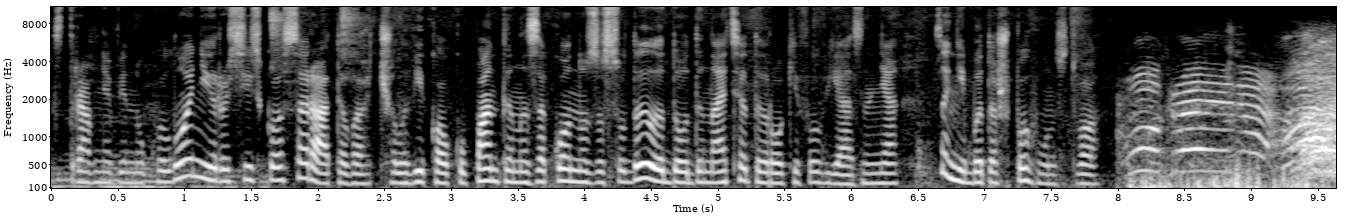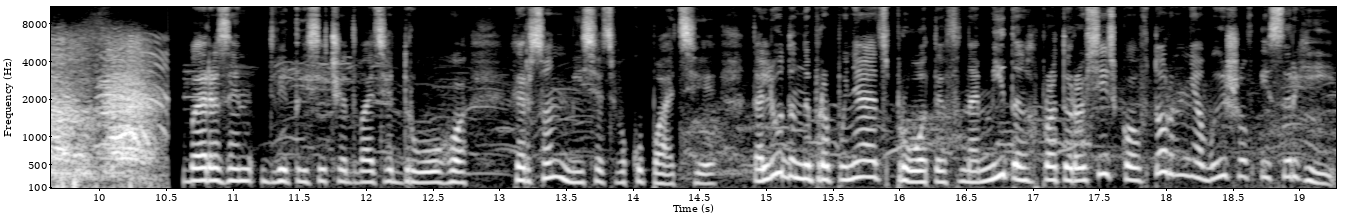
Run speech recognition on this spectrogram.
З травня він у колонії російського Саратова. Чоловіка окупанти незаконно засудили до 11 років ув'язнення за нібито шпигунство. Березень 2022-го. Херсон місяць в окупації. Та люди не припиняють спротив. На мітинг проти російського вторгнення вийшов і Сергій.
